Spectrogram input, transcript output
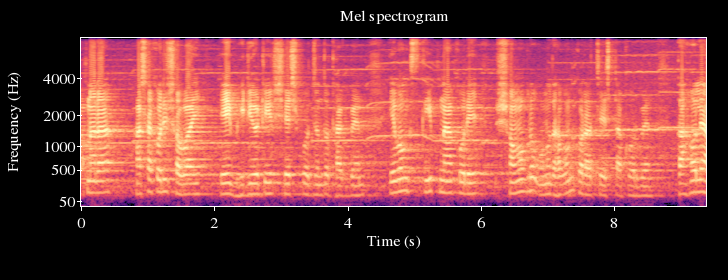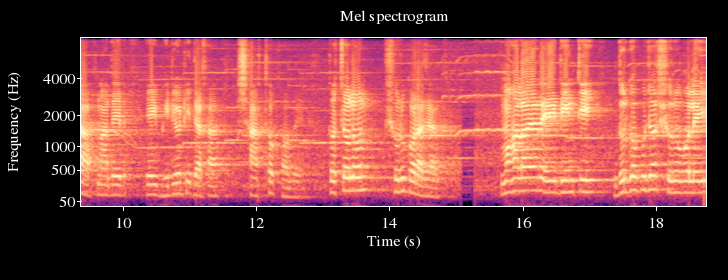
আপনারা আশা করি সবাই এই ভিডিওটির শেষ পর্যন্ত থাকবেন এবং স্কিপ না করে সমগ্র অনুধাবন করার চেষ্টা করবেন, তাহলে আপনাদের এই ভিডিওটি দেখা সার্থক হবে। তো চলুন শুরু করা যাক। মহালয়ার এই দিনটি দুর্গাপুজোর শুরু বলেই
